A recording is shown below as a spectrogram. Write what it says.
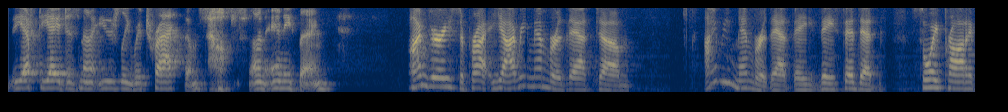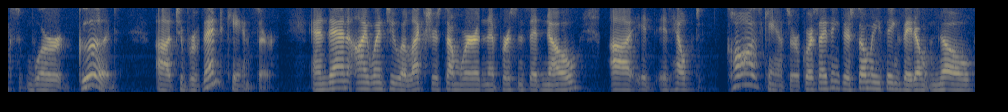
The FDA does not usually retract themselves on anything. I'm very surprised. Yeah, I remember that. Um, I remember that they they said that soy products were good uh, to prevent cancer. And then I went to a lecture somewhere, and that person said, no, uh, it, it helped cause cancer. Of course, I think there's so many things they don't know,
